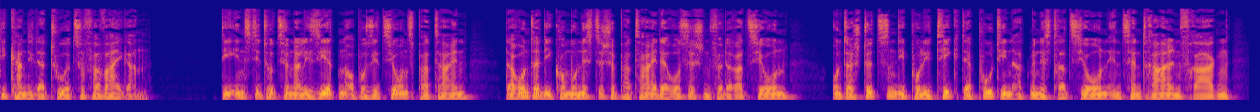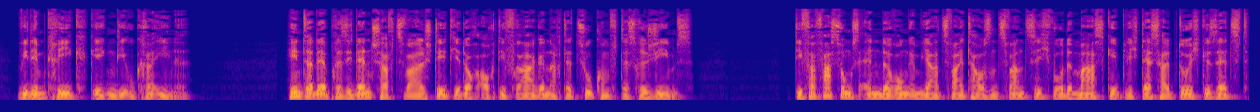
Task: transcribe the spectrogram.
die Kandidatur zu verweigern. Die institutionalisierten Oppositionsparteien, darunter die Kommunistische Partei der Russischen Föderation, unterstützen die Politik der Putin-Administration in zentralen Fragen wie dem Krieg gegen die Ukraine. Hinter der Präsidentschaftswahl steht jedoch auch die Frage nach der Zukunft des Regimes. Die Verfassungsänderung im Jahr 2020 wurde maßgeblich deshalb durchgesetzt,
